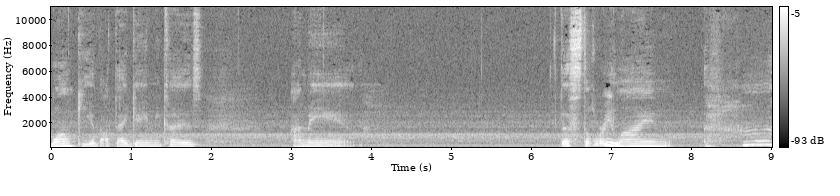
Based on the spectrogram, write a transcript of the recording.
wonky about that game because I mean the storyline huh,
